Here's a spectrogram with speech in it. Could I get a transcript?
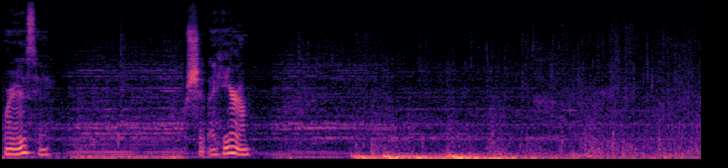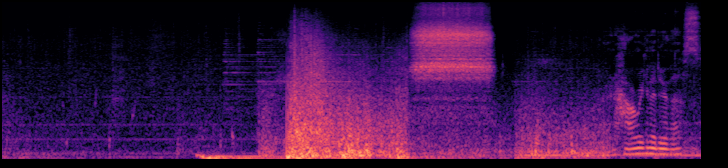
Where is he? Oh shit, I hear him. We gonna do this?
